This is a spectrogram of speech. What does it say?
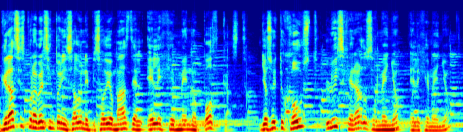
Gracias por haber sintonizado un episodio más del LG Meno Podcast. Yo soy tu host, Luis Gerardo Cermeño, LG Meño,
